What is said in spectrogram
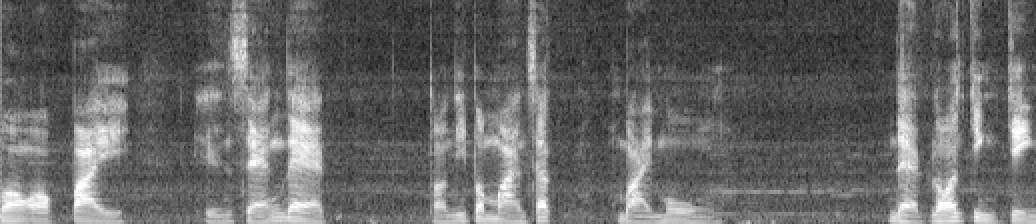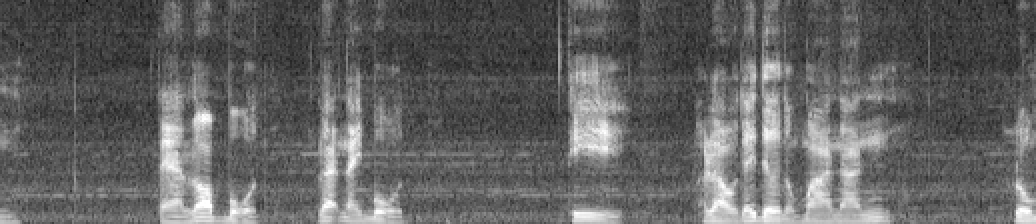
มองออกไป เห็นแสงแดด ตอนนี้ประมาณสักบ่ายโมง แดดร้อนจริง ๆ แต่รอบโบสถ์และในโบสถ์ที่ เราได้เดินออกมานั้น ลม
